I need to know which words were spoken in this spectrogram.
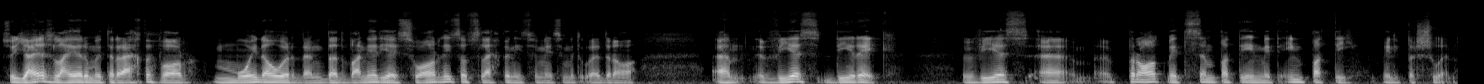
So jy as leier moet regtig waar mooi daaroor dink dat wanneer jy swaar nuus of slegte nuus vir mense moet oordra, ehm um, wees direk. Wees ehm uh, praat met simpatie en met empatie met die persoon.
